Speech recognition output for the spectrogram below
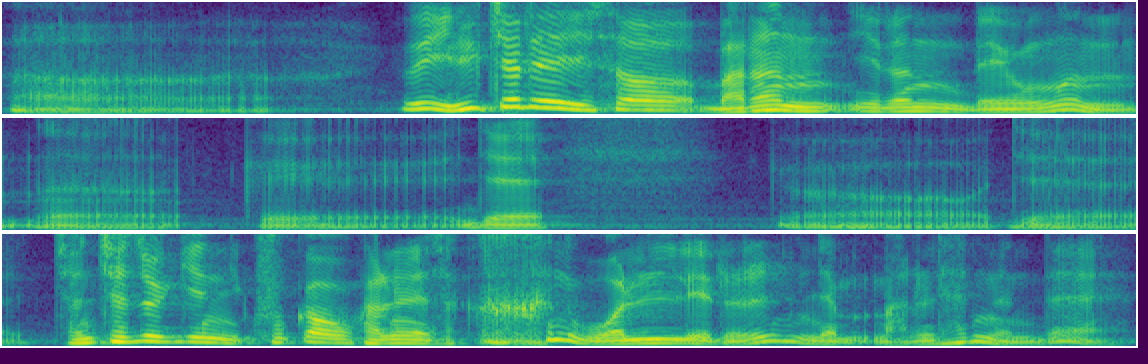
아, 1절에서 말한 이런 내용은 어, 그 이제 어, 이제 전체적인 국가와 관련해서 큰 원리를 이제 말을 했는데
